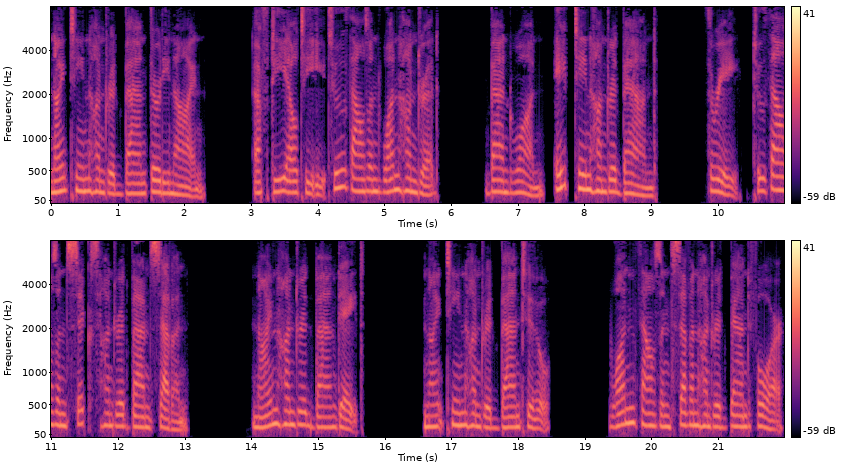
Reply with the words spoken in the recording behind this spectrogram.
1900 band 39 FDLTE 2100 band 1 1800 band. 3 2600 band 7 900 band 8 1900 band 2 1700 band 4,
